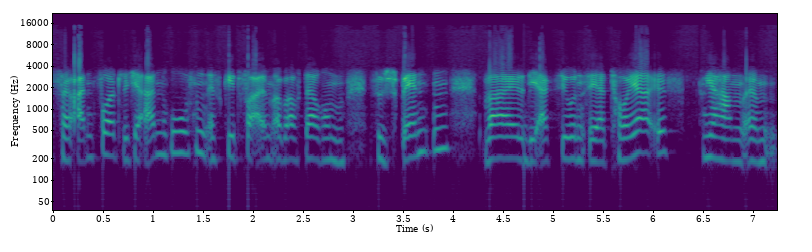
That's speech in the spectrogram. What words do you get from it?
Verantwortliche anrufen. Es geht vor allem aber auch darum zu spenden, weil die Aktion sehr teuer ist. Wir haben ähm,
